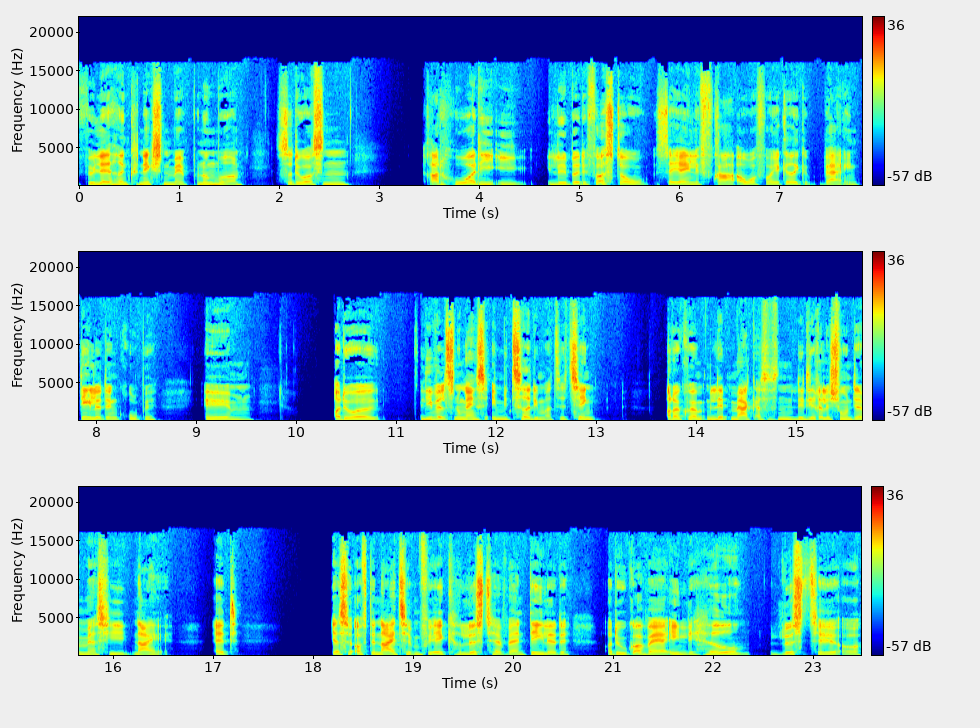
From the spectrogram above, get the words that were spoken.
føle, at jeg havde en connection med på nogen måder. Så det var sådan ret hurtigt i, i løbet af det første år, sagde jeg egentlig fra overfor, at jeg gad ikke være en del af den gruppe. Øhm, og det var alligevel så nogle gange, så inviterede de mig til ting, og der kunne jeg lidt mærke, altså sådan lidt i relation der med at sige nej, at jeg sagde ofte nej til dem, for jeg ikke havde lyst til at være en del af det. Og det kunne godt være, at jeg egentlig havde lyst til at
